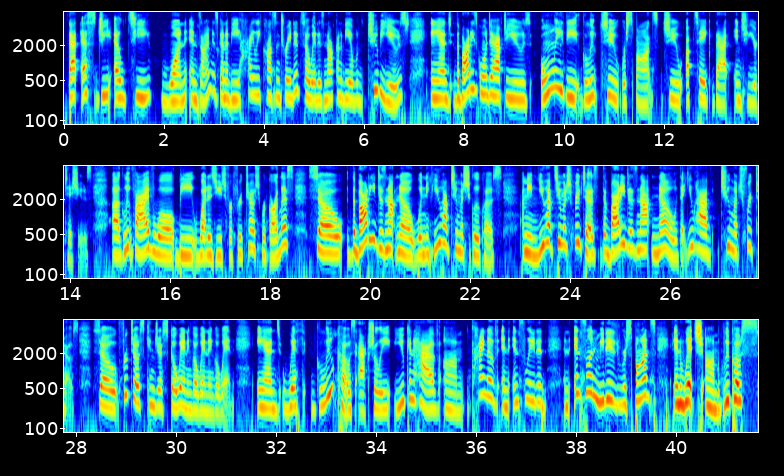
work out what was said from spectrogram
that SGLT one enzyme is going to be highly concentrated, so it is not going to be able to be used. And the body's going to have to use only the GLUT2 response to uptake that into your tissues. Uh, GLUT5 will be what is used for fructose regardless. So the body does not know when, if you have too much glucose, I mean, you have too much fructose, the body does not know that you have too much fructose. So, fructose can just go in and go in and go in. And with glucose, actually, you can have um, kind of an insulated, an insulin mediated response in which um, glucose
